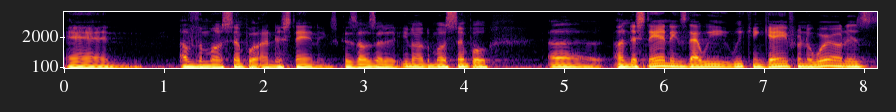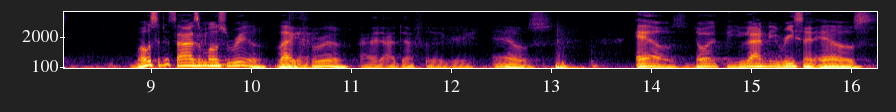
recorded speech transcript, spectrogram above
and of the most simple understandings. Because those are the you know the most simple uh understandings that we we can gain from the world is most of the times the most real like Yeah. for real I, I definitely agree. L's. L's. Dorothy, you got any recent L's?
